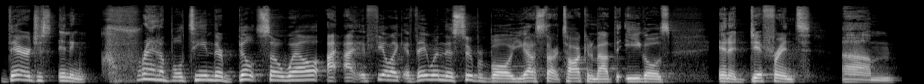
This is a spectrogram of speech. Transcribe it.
they're just an incredible team. They're built so well. I, I feel like if they win this Super Bowl, you got to start talking about the Eagles in a different um,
